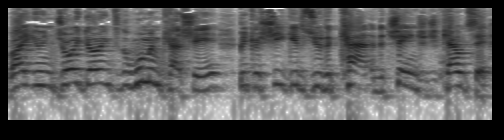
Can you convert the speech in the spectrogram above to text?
Right? You enjoy going to the woman cashier because she gives you the cat and the change and she counts it.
